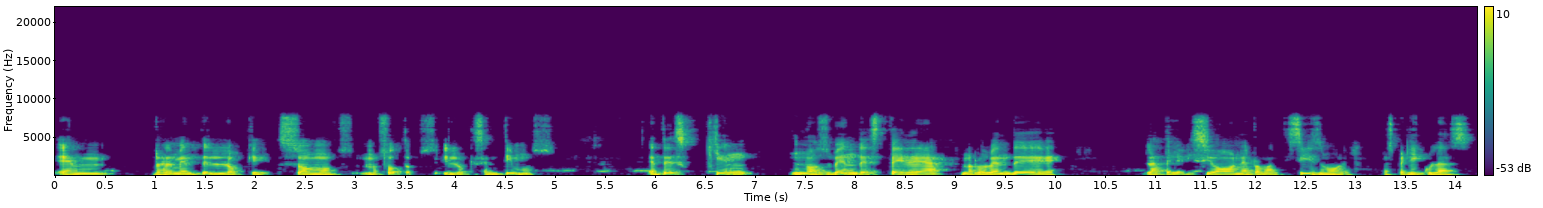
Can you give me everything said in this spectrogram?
en realmente lo que somos nosotros y lo que sentimos. Entonces, ¿quién nos vende esta idea? Nos lo vende la televisión, el romanticismo, las películas,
